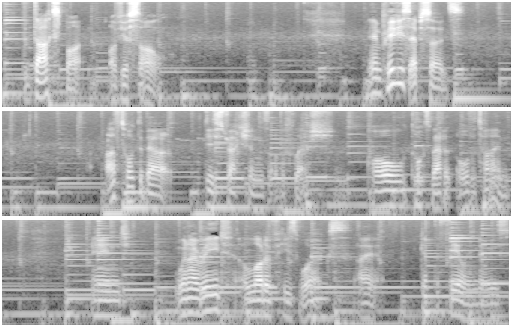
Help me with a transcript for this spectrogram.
the dark spot of your soul. In previous episodes, I've talked about distractions of the flesh. Paul talks about it all the time. And when I read a lot of his works, I get the feeling there is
